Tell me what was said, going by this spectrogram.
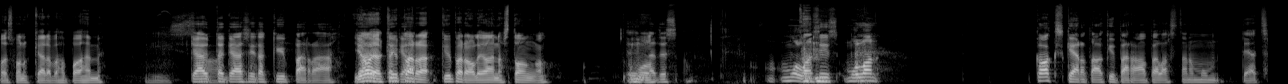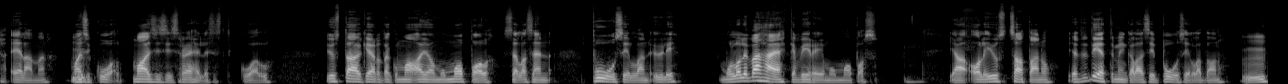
olisi voinut käydä vähän pahemmin. Käyttäkää sitä kypärää. Joo, ja kypärä, kypärä oli aina stongo. Yllätys. Mulla on siis, mulla on kaksi kertaa kypärää pelastanut mun, tiedätkö, elämän. Mä olisin, kuollut. Mä olisin siis rehellisesti kuollut. Just tää kerta, kun mä ajoin mun mopol sellaisen puusillan yli. Mulla oli vähän ehkä viriä mun mopos. Ja oli just satanut. Ja te tiedätte, minkälaisia puusillat on. Mm.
